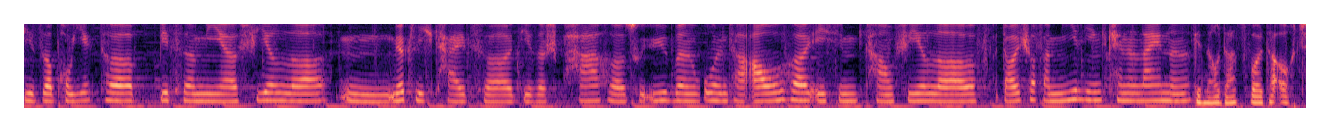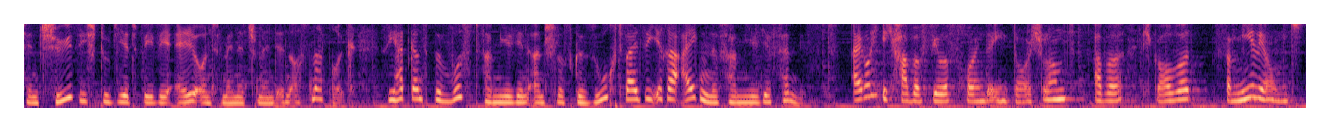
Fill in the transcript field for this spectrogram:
Diese Projekte bieten mir viele mm, Möglichkeiten, diese Sprache zu üben und auch ich kann viele deutsche Familien kennenlernen. Genau das wollte auch Chen Chu. Sie studiert BWL und Management in Osnabrück. Sie hat ganz bewusst Familienanschluss gesucht, weil sie ihre eigene Familie vermisst. Eigentlich ich habe viele Freunde in Deutschland, aber ich glaube, Familie und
